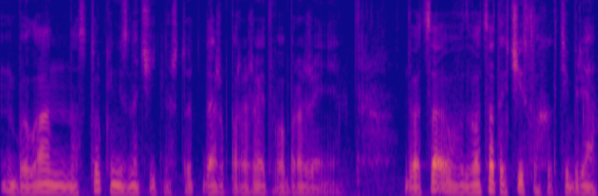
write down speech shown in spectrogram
была настолько незначительна, что это даже поражает воображение. 20, в 20-х числах октября,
